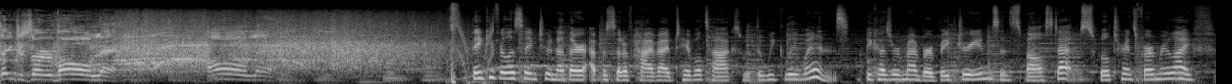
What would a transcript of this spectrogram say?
They deserve all that. All that. Thank you for listening to another episode of High Vibe Table Talks with the weekly wins. Because remember, big dreams and small steps will transform your life.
